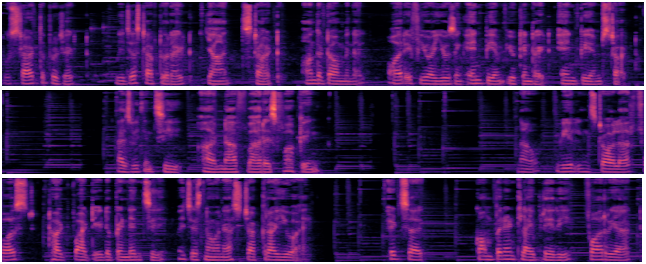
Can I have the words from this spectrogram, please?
To start the project, we just have to write yarn start on the terminal or if you are using npm you can write npm start. As we can see our nav bar is working. Now we'll install our first third-party dependency which is known as Chakra UI. It's a component library for React.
